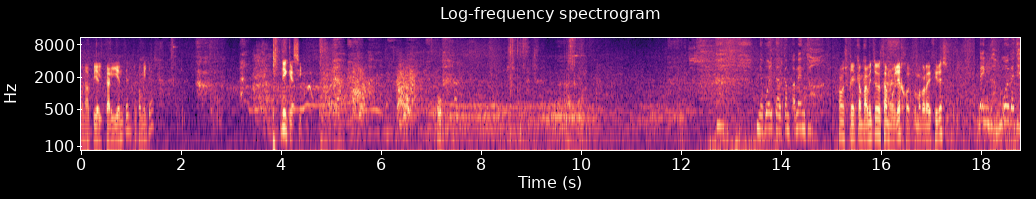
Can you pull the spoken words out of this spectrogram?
una piel caliente, entre comillas. Di que sí. Oh, De vuelta al campamento. Vamos, que el campamento no está muy lejos, como para decir eso. Venga, muévete.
